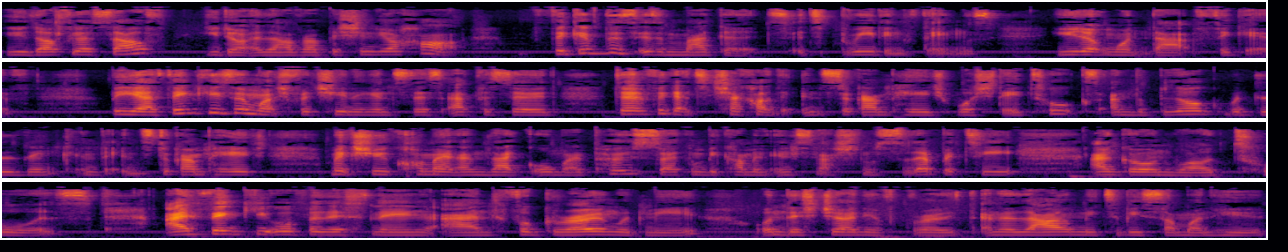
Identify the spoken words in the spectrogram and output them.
You love yourself, you don't allow rubbish in your heart. Forgiveness is maggots, it's breeding things. You don't want that, forgive. But yeah, thank you so much for tuning into this episode. Don't forget to check out the Instagram page, Wash Day Talks, and the blog with the link in the Instagram page. Make sure you comment and like all my posts so I can become an international celebrity and go on world tours. I thank you all for listening and for growing with me on this journey of growth and allowing me to be someone who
